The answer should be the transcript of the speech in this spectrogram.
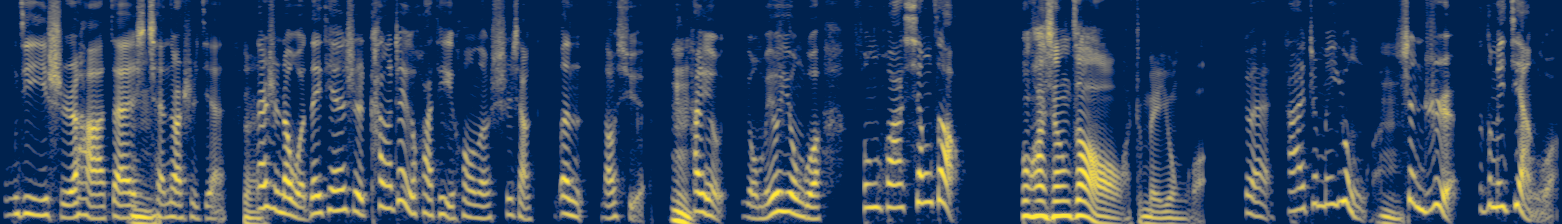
红极一时哈，在嗯前段时间，对，但是呢，我那天是看了这个话题以后呢，是想问老许，嗯，他有有没有用过蜂花香皂？蜂花香皂我真没用过，对他还真没用过，嗯甚至他都没见过，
